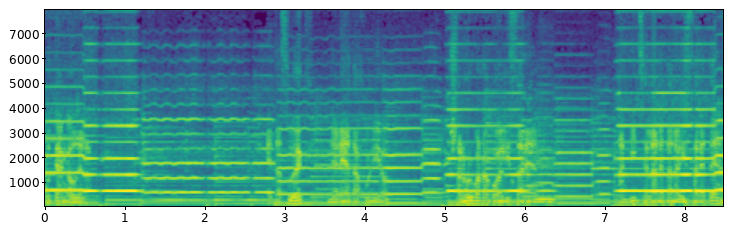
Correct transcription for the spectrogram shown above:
urtean gaudela. Eta zuek, Nerea eta Julio, San Urbanoko Elizaren handitze lanetan ari zareten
